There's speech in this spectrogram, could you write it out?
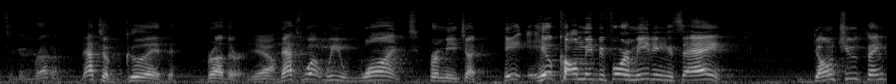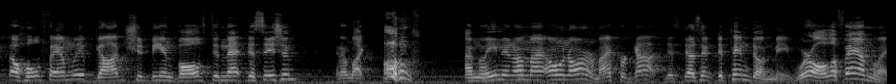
That's a good brother. That's a good brother. Yeah. That's what we want from each other. He, he'll call me before a meeting and say, hey, don't you think the whole family of God should be involved in that decision? And I'm like, oh, I'm leaning on my own arm. I forgot. This doesn't depend on me. We're all a family.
